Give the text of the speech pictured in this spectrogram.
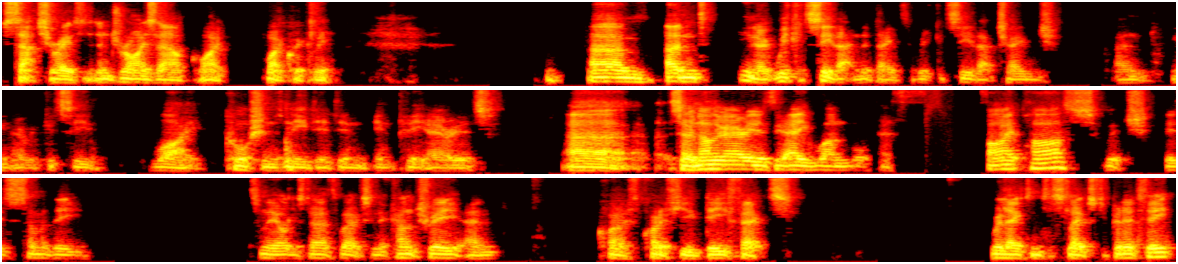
saturated and dries out quite quite quickly. Um, and you know, we could see that in the data. We could see that change, and you know, we could see why caution's needed in in P areas. Uh, so another area is the A1 Morpeth bypass, which is some of the some of the oldest earthworks in the country and quite a, quite a few defects relating to slope stability.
